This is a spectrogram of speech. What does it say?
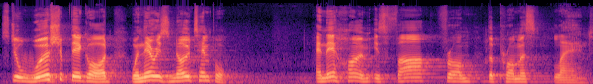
still worship their God when there is no temple and their home is far from the promised land?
